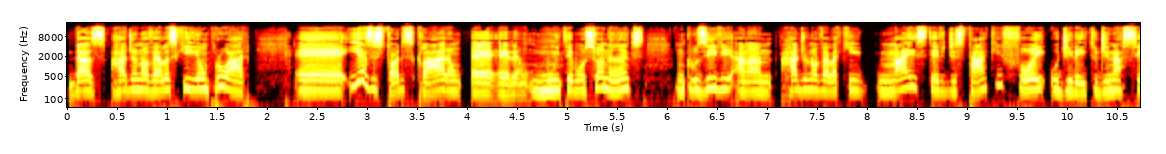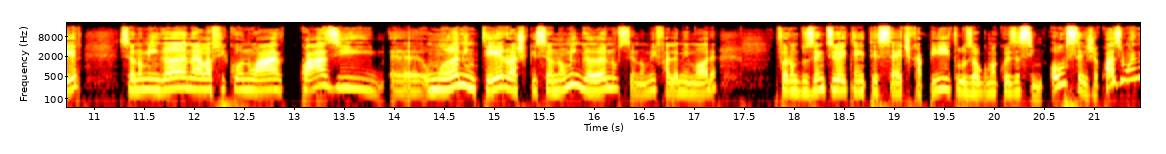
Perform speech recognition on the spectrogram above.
das radionovelas que iam para o ar. É, e as histórias, claro, é, eram muito emocionantes. Inclusive, a, a radionovela que mais teve destaque foi O Direito de Nascer. Se eu não me engano, ela ficou no ar quase é, um ano inteiro, acho que se eu não me engano, se eu não me falha a memória, foram 287 capítulos, alguma coisa assim. Ou seja, quase um ano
